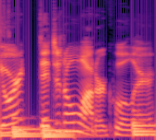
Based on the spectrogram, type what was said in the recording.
your digital water cooler.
